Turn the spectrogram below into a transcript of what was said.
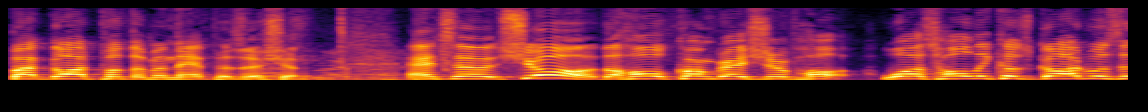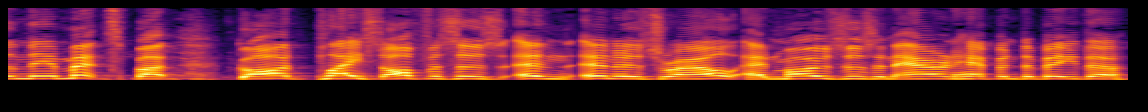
but God put them in that position. And so, sure, the whole congregation of ho- was holy because God was in their midst, but God placed officers in, in Israel, and Moses and Aaron happened to be the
